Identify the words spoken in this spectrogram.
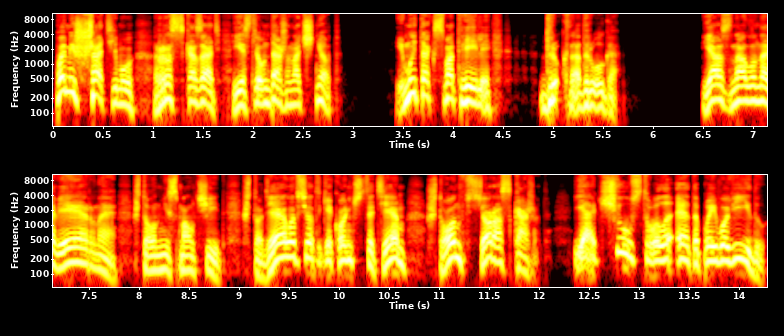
помешать ему рассказать, если он даже начнет. И мы так смотрели друг на друга. Я знала, наверное, что он не смолчит, что дело все-таки кончится тем, что он все расскажет. Я чувствовала это по его виду,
